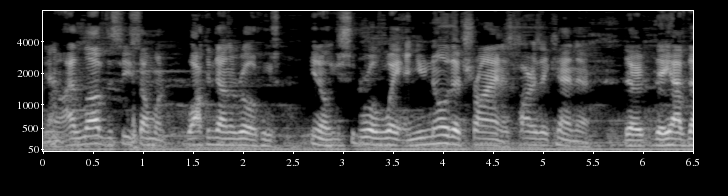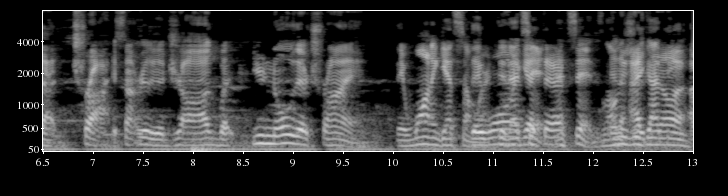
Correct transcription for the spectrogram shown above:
You know, I love to see someone walking down the road who's, you know, super overweight, and you know they're trying as hard as they can. They're, they're they have that trot. It's not really a jog, but you know they're trying. They want to get somewhere. They want to that's get it. there. That's it. As long And as you I, got know, the.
